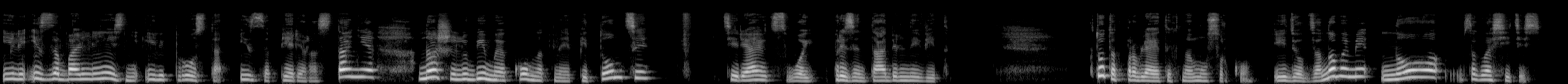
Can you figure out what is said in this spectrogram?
или из-за болезни или просто из-за перерастания наши любимые комнатные питомцы теряют свой презентабельный вид – кто-то отправляет их на мусорку идет за новыми, но согласитесь,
